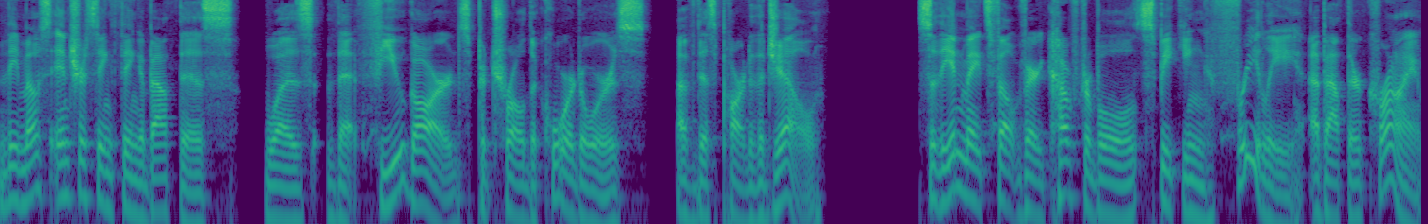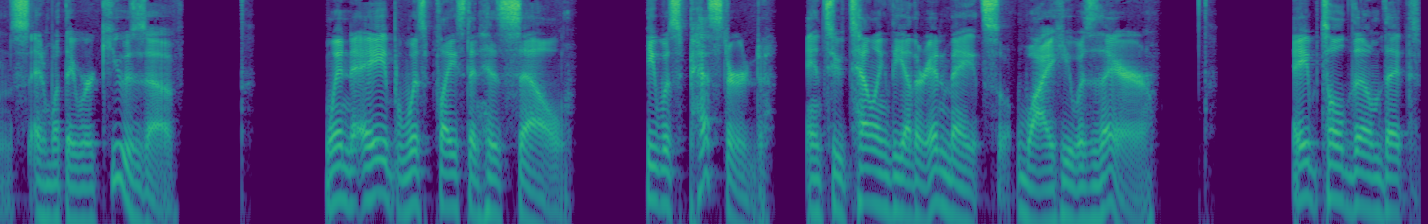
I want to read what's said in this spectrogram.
The most interesting thing about this was that few guards patrolled the corridors of this part of the jail. So the inmates felt very comfortable speaking freely about their crimes and what they were accused of. When Abe was placed in his cell, he was pestered into telling the other inmates why he was there. Abe told them that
